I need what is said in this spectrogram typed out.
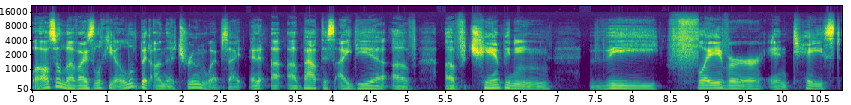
Well, also love. I was looking a little bit on the Troon website and uh, about this idea of of championing the flavor and taste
